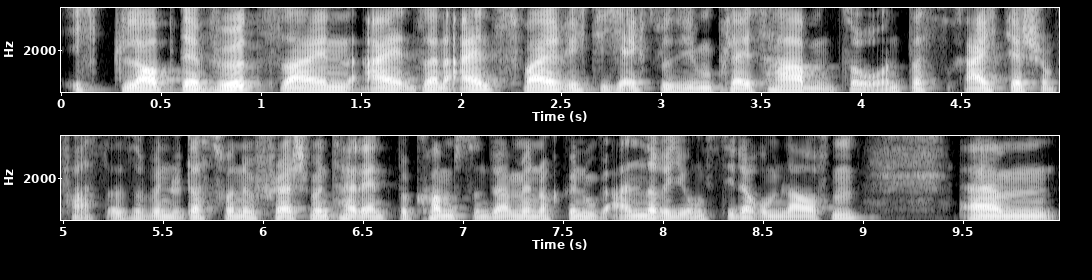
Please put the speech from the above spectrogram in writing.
ich glaube, der wird sein, ein, seine ein, zwei richtig explosiven Plays haben. So, und das reicht ja schon fast. Also, wenn du das von einem Freshman-Talent bekommst, und wir haben ja noch genug andere Jungs, die da rumlaufen, ähm,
